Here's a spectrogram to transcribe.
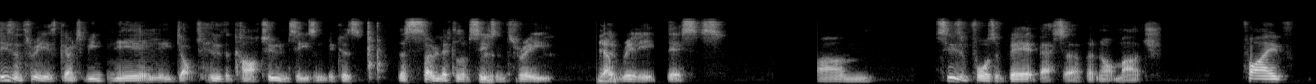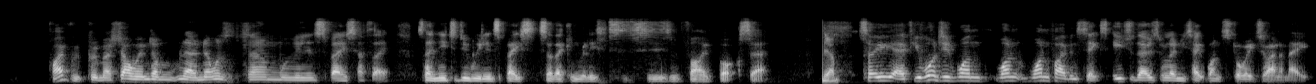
Season three is going to be nearly Doctor Who the cartoon season because there's so little of season mm-hmm. three Yeah. that really exists. Um, season four's a bit better, but not much. Five, five we pretty much done. We've done no, no one's done Wheel in Space, have they? So they need to do Wheel in Space so they can release the season five box set. Yeah. So yeah, if you wanted one, one, one, five, and six, each of those will only take one story to animate.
